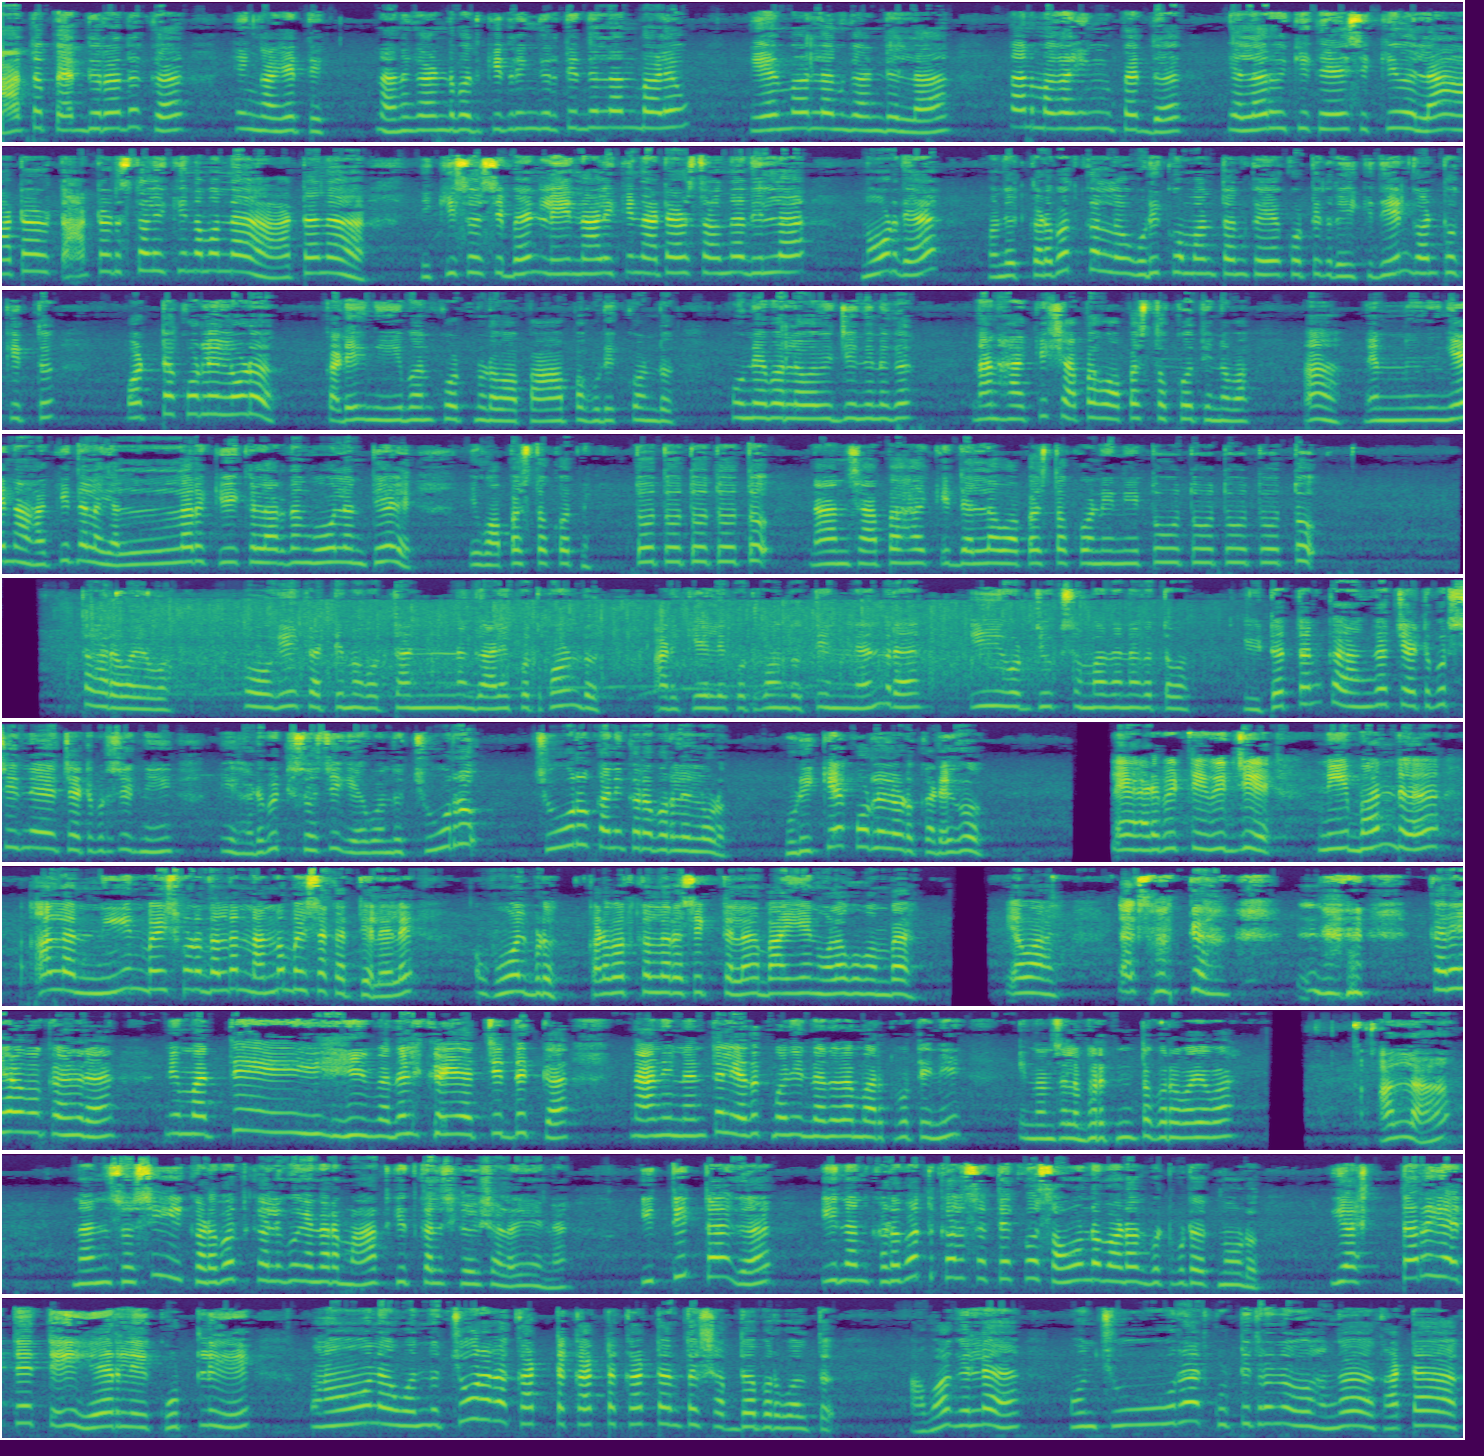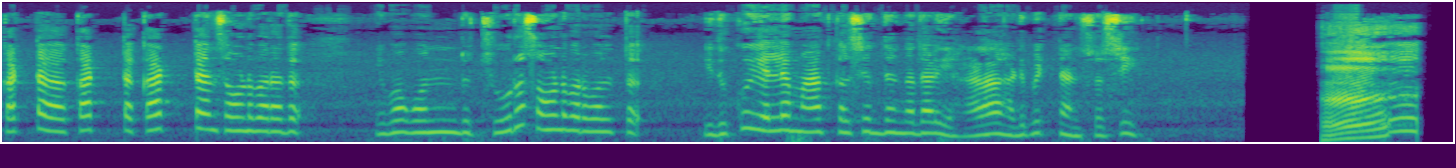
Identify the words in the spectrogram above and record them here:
ಆತ ಪೆದ್ದಿರೋದಕ್ಕ ಹಿಂಗಾಗೈತಿ ನನ್ನ ಗಂಡ ಬದುಕಿದ್ರೆ ಹಿಂಗಿರ್ತಿದ್ದಿಲ್ಲ ನನ್ ಬಾಳೆವು ಏನ್ ಮಾಡ್ಲ ನನ್ ಗಂಡಿಲ್ಲ? ನನ್ನ ಮಗ ಹಿಂಗೆ ಪೆದ್ದ. ಎಲ್ಲರೂ ಇಕ್ಕಿ ಕೈ ಸಿಕ್ಕಿವಲ್ಲ, ಆಟ ಆಟ ಇಕ್ಕಿ ನಮ್ಮನ್ನ, ಆಟನ. ಇಕ್ಕಿ ಸೊಸಿ ಬೆಂಡ್ಲಿ ನಾಳಿಕಿನ ಆಟ ಆಡಿಸ್ತಾ ಅನ್ನೋದಿಲ್ಲ. ನೋಡ್ದೆ ಒಂದಿಟ್ ಕಡಬತ್ ಕಲ್ಲು ಅಂತ ಕೈ ಕೊಟ್ಟಿದ್ರೆ ಈಕಿದೇನು ಗಂಟು ಹೋಗಿತ್ತು ಒಟ್ಟ ಕೊಡ್ಲಿಲ್ಲ ನೋಡು. ಕಡೆಗೆ ನೀ ಬಂದು ಕೊಟ್ಟು ನೋಡವ ಪಾಪ ಹುಡುಕೊಂಡು ಪುಣ್ಯ ಬರಲವ ವಿಜಯ ನಿನಗೆ? ನಾನು ಹಾಕಿ ಶಾಪ ವಾಪಸ್ ತಕೋತೀನವ ಆ ಏನು ಹಾಕಿದ್ದಲ್ಲ, ಎಲ್ಲರೂ ಕೀ ಕಲಾರ್ದಂಗೆ ಹೋಲ್ ಅಂತೇಳಿ. ಈಗ ವಾಪಸ್ ತಕೋತೀನಿ ತೂ ತೂ ತೂ ತೂ ತೂ. ನಾನು ಶಾಪ ಹಾಕಿದ್ದೆಲ್ಲ ವಾಪಸ್ ತಕೊಂಡಿನಿ ತೂ ತೂ ತೂ ತೂ ತೂ. ತಾರವಯವ ಹೋಗಿ ಕಟ್ಟಿ ಮಗು ತಣ್ಣ ಗಾಳಿ ಕುತ್ಕೊಂಡು, ಅಡಿಕೆಯಲ್ಲಿ ಕುತ್ಕೊಂಡು ತಿನ್ನಂದ್ರೆ ಈ ಉರ್ಜುಗ್ ಸಮಾಧಾನ ಆಗತ್ತವ ಇಟ್ಟ ತನಕ ಹಂಗ ಚಟಬಿಡ್ಸಿದ್ನಿ ಚಟಬಿಡ್ಸಿದ್ನಿ ಈ ಹಡಬಿಟ್ಟು ಸೊಸಿಗೆ ಒಂದು ಚೂರು ಚೂರು ಕಣಿಕರ ಬರಲಿಲ್ಲ ನೋಡು. ಹುಡಿಕೆ ಕೊಡಲಿಲ್ಲ ನೋಡು ಕಡೆಗೂ. ಏ ಹಡಬಿಟ್ಟಿ ವಿಜ್ಜಿ ನೀ ಬಂದು, ಅಲ್ಲ, ನೀನ್ ಬಯಸ್ಕೊಳೋದಲ್ಲ ನನ್ನ ಬೈಸಕತ್ತಿಲ್ಲ ಹೋಲ್ ಬಿಡು ಕಡವತ್ ಕಲ್ಲರ ಸಿಕ್ತಲ್ಲ ಬಾ ಏನು ಒಳಗೆ ಹೋಗಂಬ. ಯವ್ವ ಲಕ್ಷ್ಮಕ್ಕ ಕರೆ ಹೇಳ್ಬೇಕಂದ್ರೆ ನಿಮ್ಮ ಅತ್ತೆ ಈ ಮೊದಲ ಕೈ ಹಚ್ಚಿದ್ದಕ್ಕ ನಾನು ನಿನ್ನಂತ ಎದಕ್ ಬಂದಿದ್ದ ಮರ್ತ್ಬಿಟ್ಟಿನಿ ಇನ್ನೊಂದ್ಸಲ ಬರ್ತೀನಿ ತಗೋರವ ಅಲ್ಲ ನನ್ನ ಸೊಸಿ ಈ ಕಡಬತ್ ಕಲ್ಗೂ ಏನಾರ ಮಾತು ಗಿತ್ ಕಲಿಸಿ ಕೇಳಿಸಳ ಏನ? ಇತ್ತಿತ್ತಾಗ ಈ ನನ್ನ ಕಡಬತ್ ಕಲ್ ಸೌಂಡ್ ಮಾಡೋದ್ ಬಿಟ್ಬಿಡತ್ ನೋಡು. ಎಷ್ಟರ ಎತ್ತೈತಿ ಹೇರ್ಲಿ, ಕುಟ್ಲಿ ಅವನ ಒಂದು ಚೂರ ಕಟ್ಟ ಕಟ್ಟ ಕಟ್ಟ ಅಂತ ಶಬ್ದ ಬರುವಲ್ತು. ಅವಾಗೆಲ್ಲ ಒಂದು ಚೂರ ಕುಟ್ಟಿದ್ರು ಹಂಗ ಕಟ್ಟ ಕಟ್ಟ ಕಟ್ಟ ಕಟ್ಟ ಅಂತ ಸೌಂಡ್ ಬರೋದು. ಇವಾಗ ಒಂದು ಚೂರು ಸೌಂಡ್ ಬರವಲ್ತು. ಇದಕ್ಕೂ ಎಲ್ಲೇ ಮಾತು ಕಲ್ಸಿದ್ದಂಗೆ ಅದಾಳ. ಯಾಳ ಹಡ್ಬಿಟ್ಟು ಸಸಿ. ಸೊಸಿ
